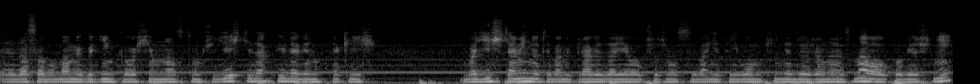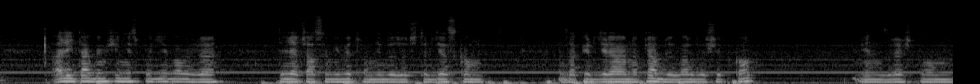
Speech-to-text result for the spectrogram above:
y, za sobą. Mamy godzinkę 18.30 za chwilę, więc jakieś 20 minut chyba mi prawie zajęło przetrząsywanie tej łąki, nie dość, że ona jest mała o powierzchni, ale i tak bym się nie spodziewał, że tyle czasu mi wytrwa, nie dość, że 40 zapierdzielałem naprawdę bardzo szybko, więc zresztą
